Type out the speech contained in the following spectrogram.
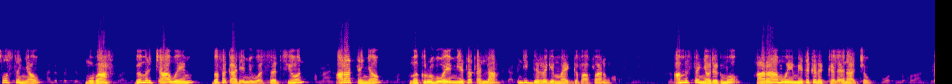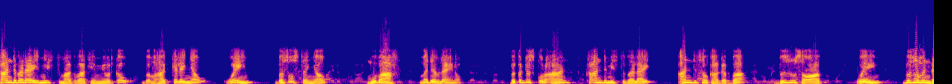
ሶስተኛው ሙባህ በምርጫ ወይም በፈቃድ የሚወሰድ ሲሆን አራተኛው መክሩህ ወይም የተጠላ እንዲደረግ የማይገፋፋ ነው። አምስተኛው ደግሞ ሐራም ወይም የተከለከለ ናቸው። ከአንድ በላይ ሚስት ማግባት የሚወድቀው በመካከለኛው ወይም በሶስተኛው ሙባህ መደብ ላይ ነው። በቅዱስ ቁርአን ከአንድ ሚስት በላይ አንድ ሰው ካገባ ብዙ ሰዋብ ወይም ብዙ ምንዳ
